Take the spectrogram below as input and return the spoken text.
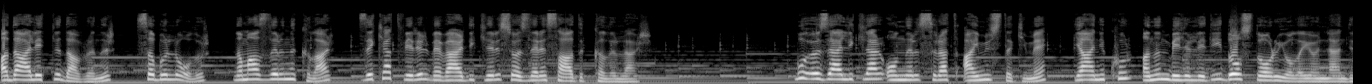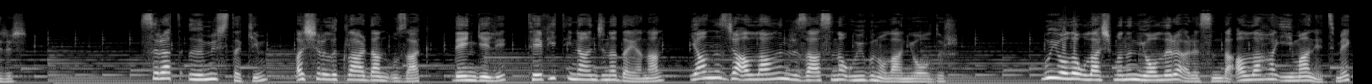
adaletli davranır, sabırlı olur, namazlarını kılar, zekat verir ve verdikleri sözlere sadık kalırlar. Bu özellikler onları sırat ay müstakime, yani Kur'an'ın belirlediği dost doğru yola yönlendirir. Sırat-ı müstakim, aşırılıklardan uzak, dengeli, tevhid inancına dayanan, yalnızca Allah'ın rızasına uygun olan yoldur. Bu yola ulaşmanın yolları arasında Allah'a iman etmek,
